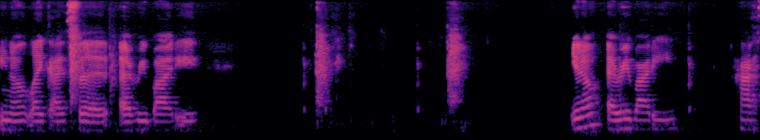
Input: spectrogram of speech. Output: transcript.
you know, like I said, everybody, you know, everybody has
